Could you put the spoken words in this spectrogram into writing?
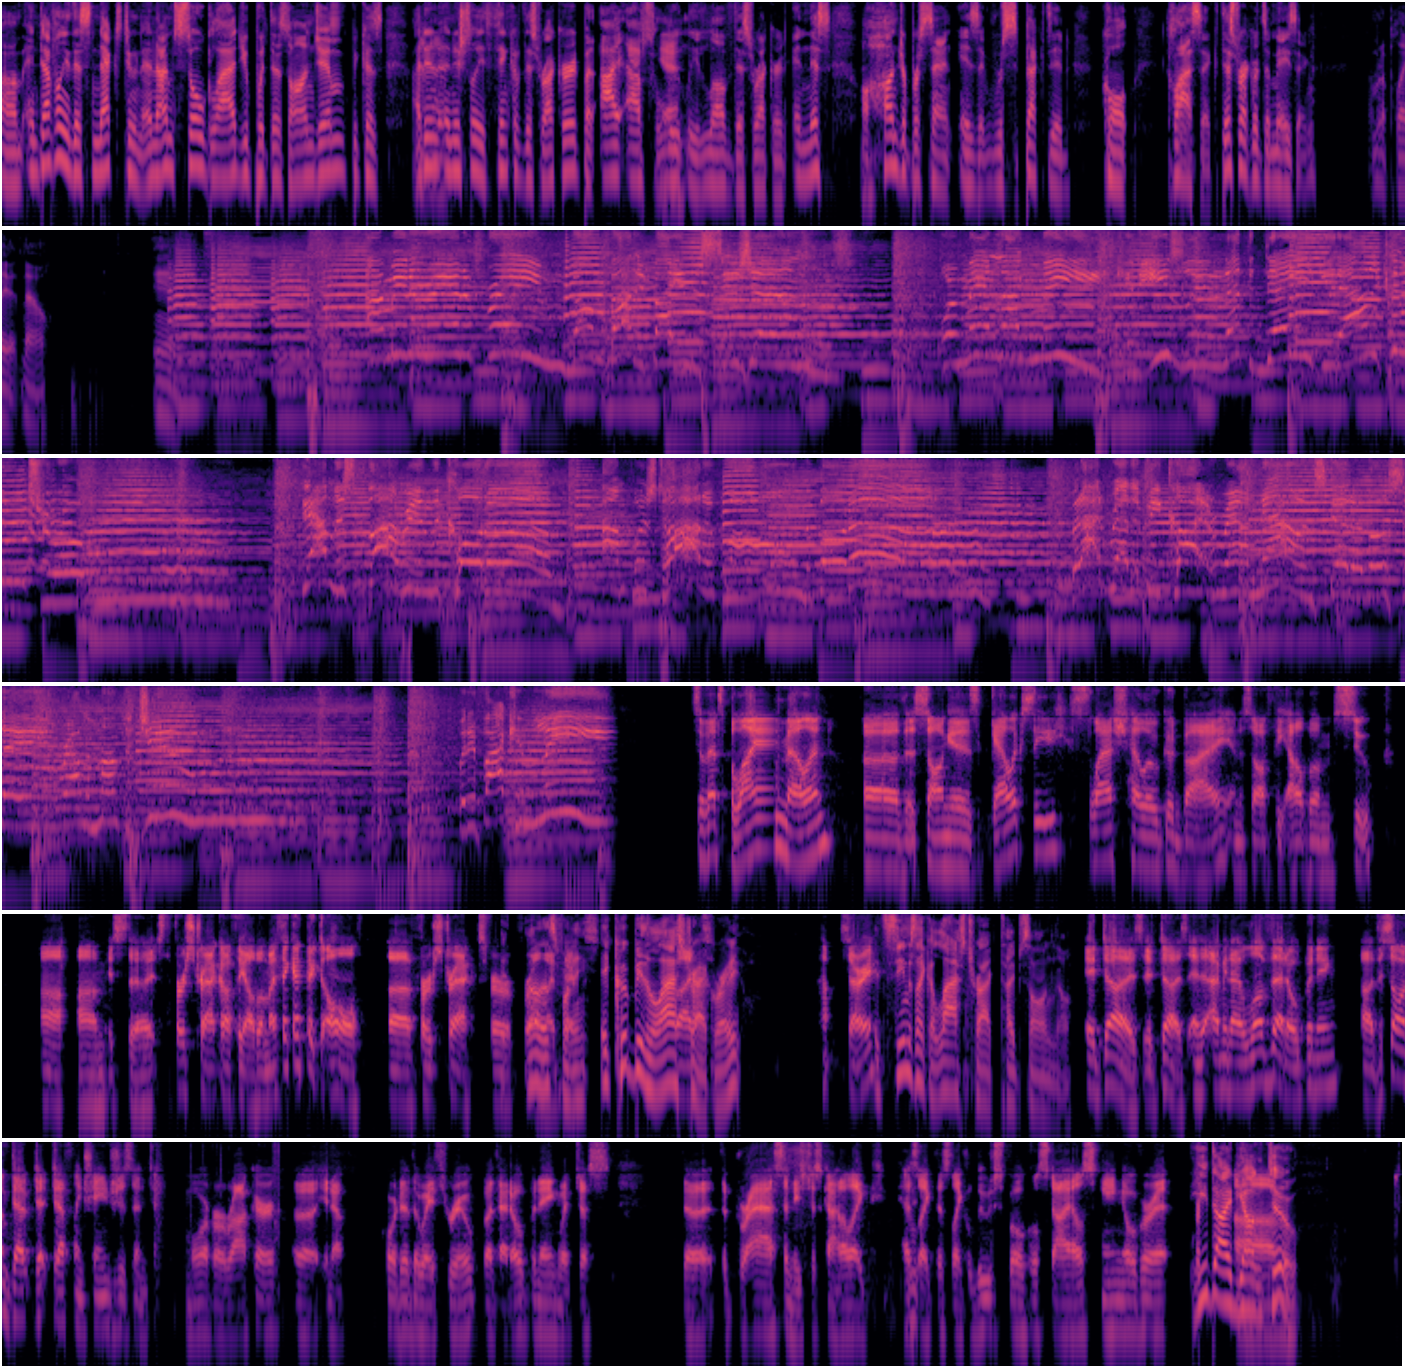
Um, and definitely this next tune, and I'm so glad you put this on, Jim, because I didn't Mhm. initially think of this record, but I absolutely love this record, and this 100% is a respected cult classic. This record's amazing. I'm gonna play it now. And pushed hard upon the border. But I'd rather be caught around now instead of, oh, say, around the month of June. But if I can leave. So that's Blind Melon. Uh, the song is Galaxie slash Hello Goodbye, and it's off the album Soup. Uh, um, it's the it's the first track off the album. I think I picked all uh, first tracks for, for all oh, my that's funny. picks. It could be the last But- track, right? Huh, Sorry, It seems like a last track type song, though. It does. It does. And I mean, I love that opening. Uh, the song de- de- definitely changes into more of a rocker, uh, you know, quarter of the way through. But that opening with just the the brass and he's just kind of like has like this like loose vocal style singing over it. He died young Um, too.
